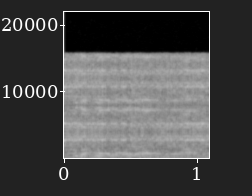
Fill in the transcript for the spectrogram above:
Gracias.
